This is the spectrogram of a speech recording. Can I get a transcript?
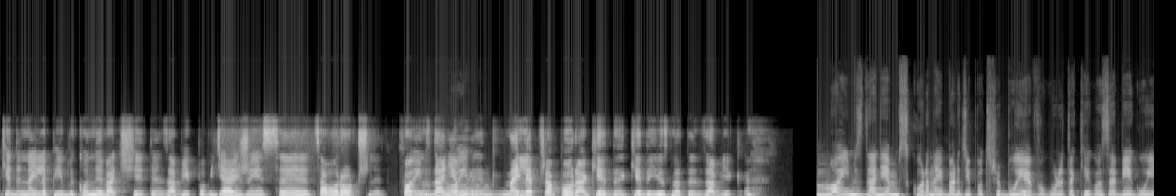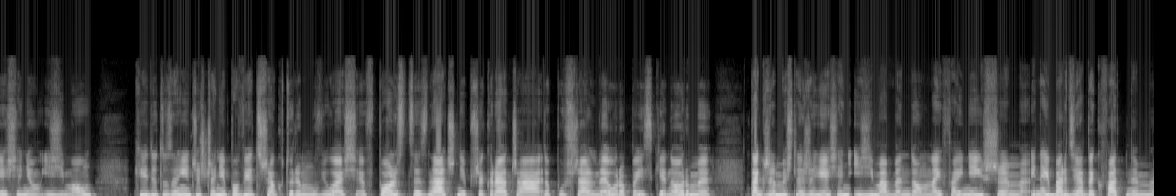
kiedy najlepiej wykonywać ten zabieg? Powiedziałaś, że jest e, całoroczny. Twoim zdaniem Moim... najlepsza pora, kiedy, kiedy jest na ten zabieg? Moim zdaniem skóra najbardziej potrzebuje w ogóle takiego zabiegu jesienią i zimą, kiedy to zanieczyszczenie powietrza, o którym mówiłaś, w Polsce znacznie przekracza dopuszczalne europejskie normy. Także myślę, że jesień i zima będą najfajniejszym i najbardziej adekwatnym,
